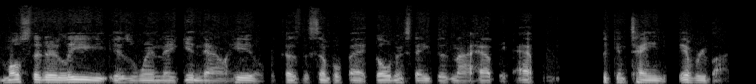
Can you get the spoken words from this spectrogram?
most of their lead is when they get downhill because the simple fact Golden State does not have the athlete to contain everybody.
